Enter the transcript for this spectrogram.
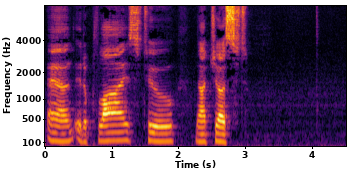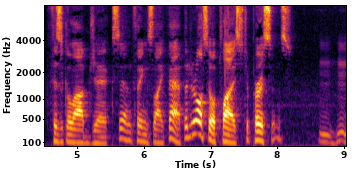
and it applies to not just physical objects and things like that, but it also applies to persons. Mm-hmm.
